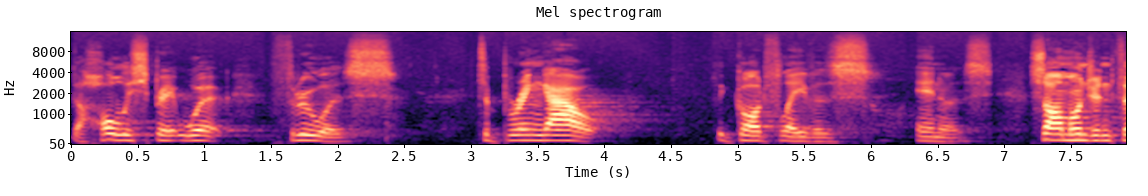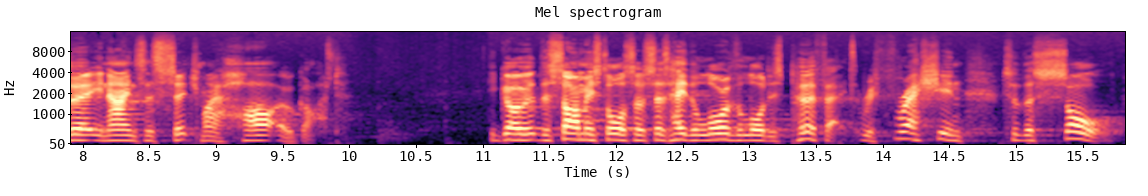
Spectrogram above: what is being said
the Holy Spirit work through us to bring out the God flavors in us. Psalm 139 says, Search my heart, O God. He go, the psalmist also says, Hey, the law of the Lord is perfect, refreshing to the soul.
